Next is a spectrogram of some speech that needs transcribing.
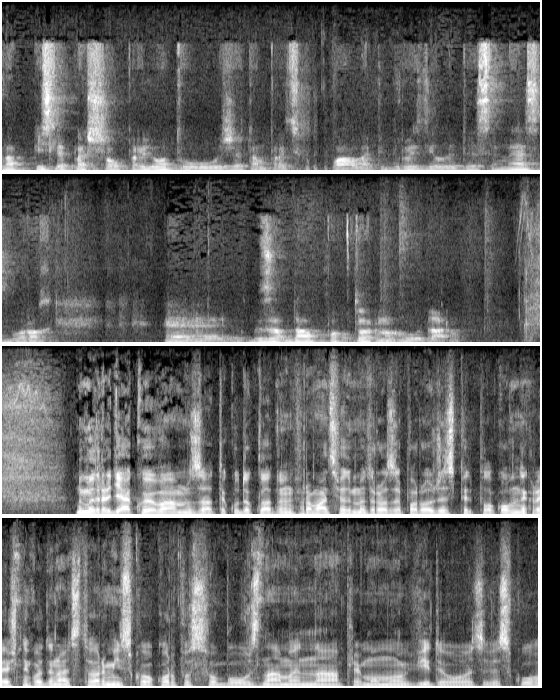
на після першого прильоту вже там працювали підрозділи ДСНС. Ворог е, завдав повторного удару. Дмитро, дякую вам за таку докладну інформацію. Дмитро Запорожець, підполковник, речник 11-го армійського корпусу, був з нами на прямому відеозв'язку.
